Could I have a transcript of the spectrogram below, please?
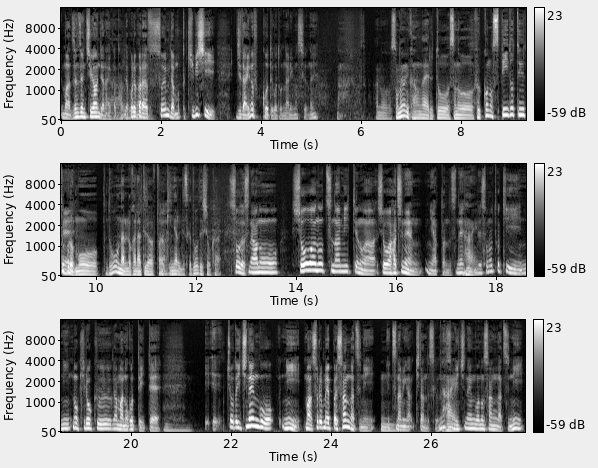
まあ全然違うんじゃないかと。でこれからそういう意味ではもっと厳しい時代の復興ということになりますよね。あの、そのように考えると、その復興のスピードというところも、どうなるのかなっていうのはやっぱ気になるんですけど、どうでしょうか？そうですね。あの、昭和の津波っていうのは昭和8年にあったんですね。はい、で、その時にの記録がまあ残っていて、ちょうど1年後に、まあ、それもやっぱり3月に津波が来たんですけどね、うんはい、その1年後の3月に、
